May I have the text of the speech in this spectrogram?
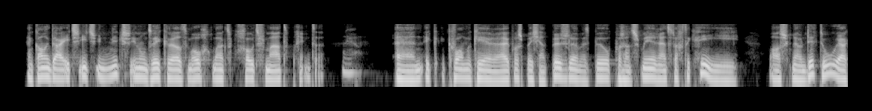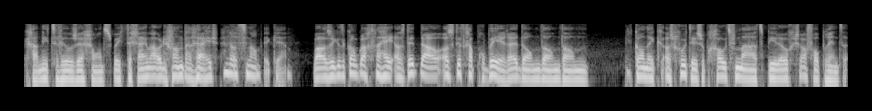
En kan ik daar iets, iets unieks in ontwikkelen dat het mogelijk maakt om groot formaat te printen? Ja. En ik, ik kwam een keer, eh, ik was een beetje aan het puzzelen met pulp, was aan het smeren en toen dacht ik, hey, als ik nou dit doe, ja, ik ga niet te veel zeggen, want het is een beetje de geheimhouding van het bedrijf. Dat snap ik, ja. Maar als ik, dan kwam ik achter van, hey, als, dit nou, als ik dit ga proberen, dan, dan, dan kan ik, als het goed is, op groot formaat biologisch afval printen.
